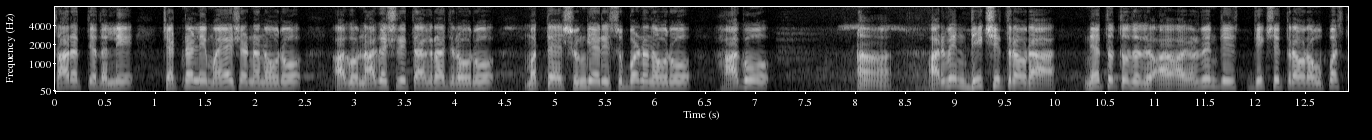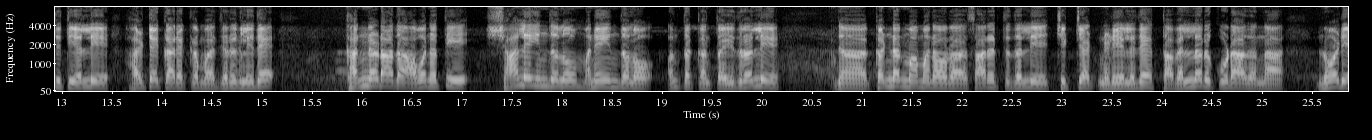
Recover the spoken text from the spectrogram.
ಸಾರಥ್ಯದಲ್ಲಿ ಚಟ್ನಳ್ಳಿ ಮಹೇಶಣ್ಣನವರು ಹಾಗೂ ನಾಗಶ್ರೀ ತ್ಯಾಗರಾಜರವರು ಮತ್ತು ಶೃಂಗೇರಿ ಸುಬ್ಬಣ್ಣನವರು ಹಾಗೂ ಅರವಿಂದ್ ದೀಕ್ಷಿತ್ರವರ ನೇತೃತ್ವದಲ್ಲಿ ಅರವಿಂದ್ ದೀಕ್ಷಿತ್ರವರ ಉಪಸ್ಥಿತಿಯಲ್ಲಿ ಹರಟೆ ಕಾರ್ಯಕ್ರಮ ಜರುಗಲಿದೆ. ಕನ್ನಡದ ಅವನತಿ ಶಾಲೆಯಿಂದಲೋ ಮನೆಯಿಂದಲೋ ಅಂತಕ್ಕಂಥ ಇದರಲ್ಲಿ ಕಣ್ಣನ್ ಮಾಮನವರ ಸಾರಥ್ಯದಲ್ಲಿ ಚಿಕ್ ಚಾಟ್ ನಡೆಯಲಿದೆ. ತಾವೆಲ್ಲರೂ ಕೂಡ ಅದನ್ನು ನೋಡಿ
